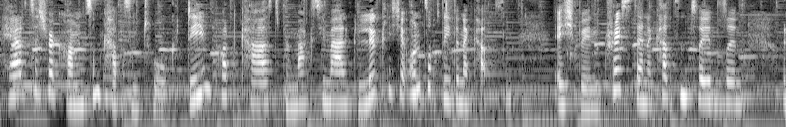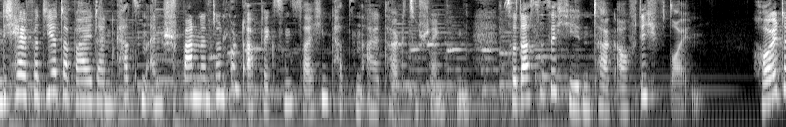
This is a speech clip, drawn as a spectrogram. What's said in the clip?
Herzlich willkommen zum Katzentalk, dem Podcast für maximal glückliche und zufriedene Katzen. Ich bin Chris, deine Katzentrainerin, und ich helfe dir dabei, deinen Katzen einen spannenden und abwechslungsreichen Katzenalltag zu schenken, sodass sie sich jeden Tag auf dich freuen. Heute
